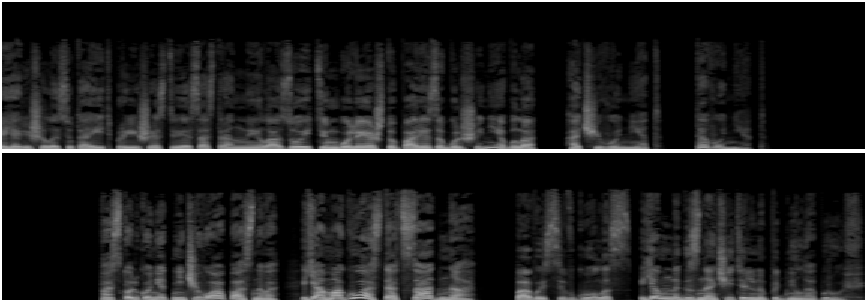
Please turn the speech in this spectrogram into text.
Я решилась утаить происшествие со странной лозой, тем более, что пореза больше не было, а чего нет, того нет. «Поскольку нет ничего опасного, я могу остаться одна?» Повысив голос, я многозначительно подняла бровь.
